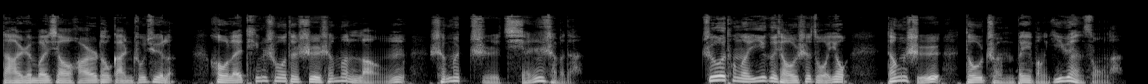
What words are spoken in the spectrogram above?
大人把小孩都赶出去了。后来听说的是什么冷、什么纸钱什么的，折腾了一个小时左右，当时都准备往医院送了。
